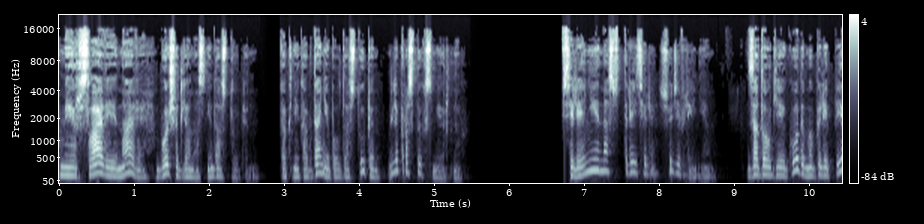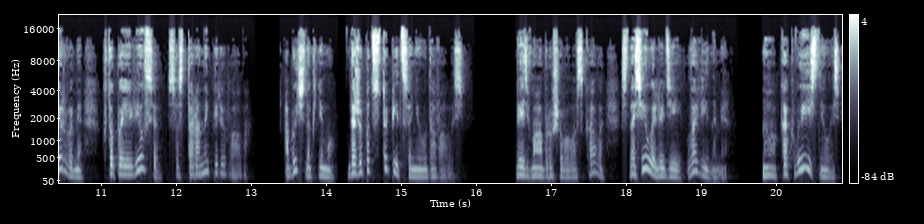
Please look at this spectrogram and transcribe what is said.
Мир Слави и Нави больше для нас недоступен, как никогда не был доступен для простых смертных. В селении нас встретили с удивлением. За долгие годы мы были первыми, кто появился со стороны перевала. Обычно к нему даже подступиться не удавалось. Ведьма обрушивала скалы, сносила людей лавинами. Но, как выяснилось,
